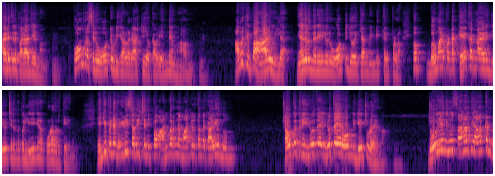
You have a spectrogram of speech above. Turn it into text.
കാര്യത്തിൽ പരാജയമാണ്. കോൺഗ്രസിന് വോട്ട് പിടിക്കാനുള്ള രാഷ്ട്രീയമൊക്കെ അവർ എന്നെ മറന്നു. അവർക്കിപ്പോൾ ആരുമില്ല. നേതൃനിരയിൽ ഒരു വോട്ട് ചോദിക്കാൻ വേണ്ടി കെൽപ്പുള്ള ഇപ്പം ബഹുമാനപ്പെട്ട കെ കരുണാകരൻ ജീവിച്ചിരുന്നപ്പോൾ ലീഗിനെ കൂടെ നിർത്തിയിരുന്നു. എങ്കിൽ പിന്നെ വി ഡി സതീശൻ ഇപ്പം അൻവറിനെ മാറ്റി നിർത്തേണ്ട കാര്യം തോന്നുന്നു ഷൗക്കത്തിന് ഇരുപത്തി ഇരുപത്തയ്യായിരം വോട്ടിന് ജയിച്ചുകൂടായിരുന്നു? ജോയിയെ നിങ്ങൾ സ്ഥാനാർത്ഥി ആക്കണ്ട.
